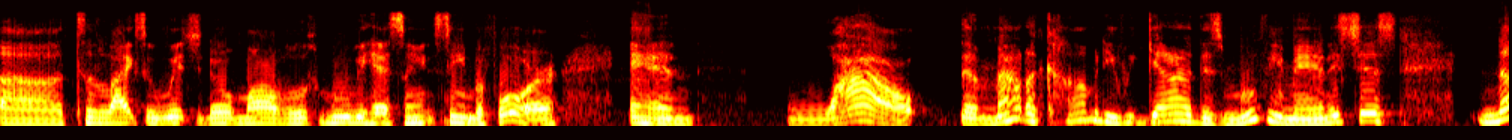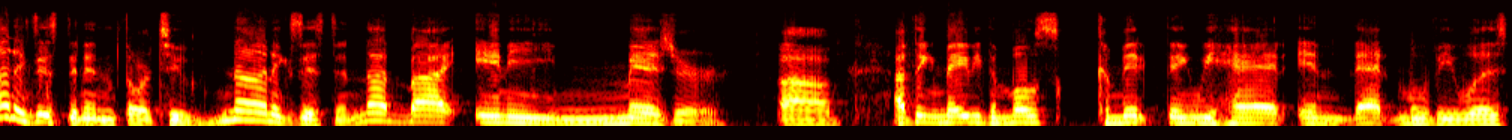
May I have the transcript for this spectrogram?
uh, to the likes of which no Marvel movie has seen, seen before, and wow, the amount of comedy we get out of this movie, man, it's just non-existent in Thor 2. Non-existent, not by any measure. Uh, I think maybe the most comedic thing we had in that movie was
